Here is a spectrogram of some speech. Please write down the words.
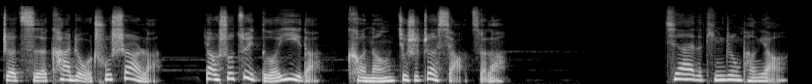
这次看着我出事儿了，要说最得意的，可能就是这小子了。亲爱的听众朋友，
